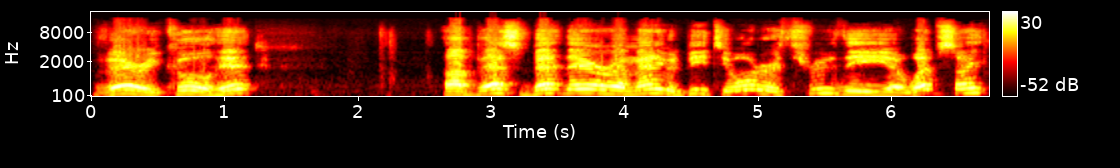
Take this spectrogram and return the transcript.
Very cool hit. Uh, best bet there, uh, Matty, would be to order through the uh, website.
